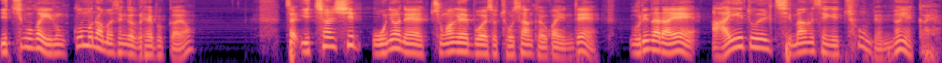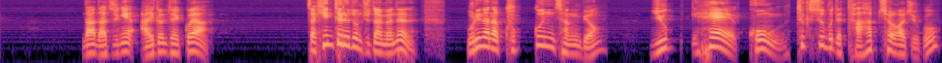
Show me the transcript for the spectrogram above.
이 친구가 이룬 꿈을 한번 생각을 해볼까요? 자, 2015년에 중앙일보에서 조사한 결과인데 우리나라의 아이돌 지망생이 총 몇 명일까요? 나 나중에 아이돌 될 거야. 자, 힌트를 좀 주자면은 우리나라 국군 장병, 육, 해, 공, 특수부대 다 합쳐가지고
